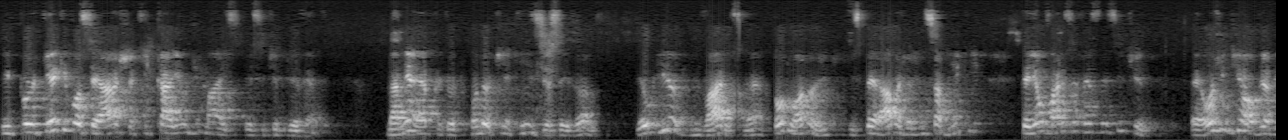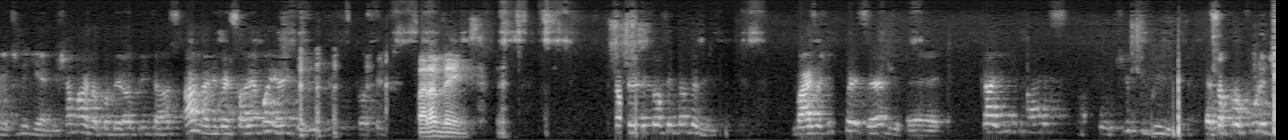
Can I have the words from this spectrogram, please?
E por que que você acha que caiu demais esse tipo de evento? Na minha época, quando eu tinha 15, 16 anos, eu ia em vários, né? Todo ano a gente esperava, a gente sabia que teriam vários eventos nesse sentido. É, hoje em dia, obviamente, ninguém ia me chamar, já estou beirando 30 anos. Ah, meu aniversário é amanhã, inclusive. Parabéns. Estou aceitando a Mas a gente percebe é, caiu demais o tipo de. essa procura de.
